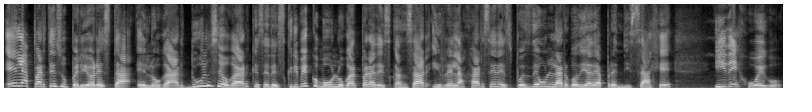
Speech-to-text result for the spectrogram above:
En la parte superior está el hogar, dulce hogar, que se describe como un lugar para descansar y relajarse después de un largo día de aprendizaje y de juego.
